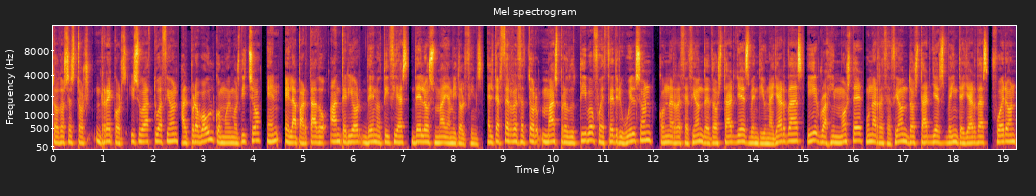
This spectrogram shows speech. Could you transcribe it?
todos estos récords y su actuación al Pro Bowl, como hemos dicho, en el apartado anterior de noticias de los Miami Dolphins. El tercer receptor más productivo fue Cedric Wilson, con una recepción de 2 targets 21 yardas, y Raheem Monster, una recepción 2 targets 20 yardas, fueron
